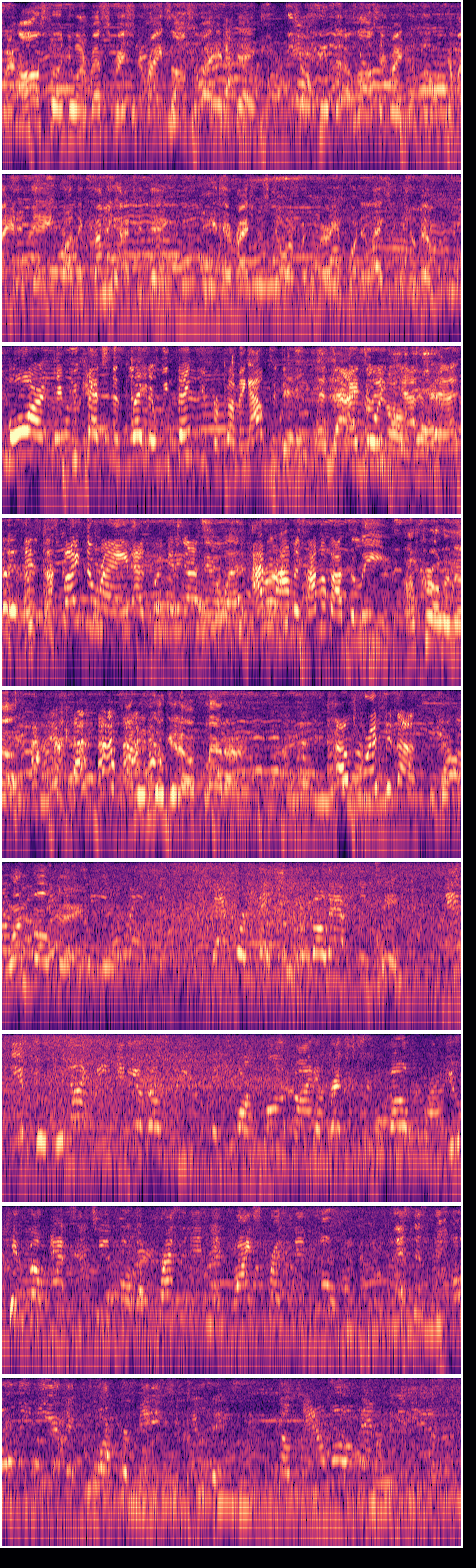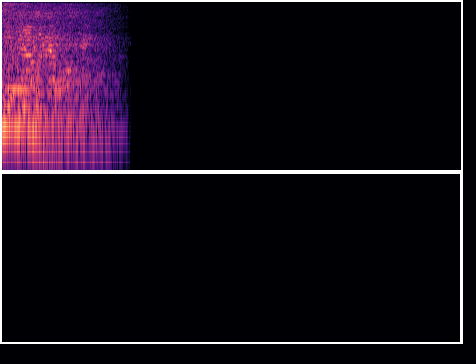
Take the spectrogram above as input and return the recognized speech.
We're also doing restoration of rights also out here today. So people that have lost their right to vote can come out here today, or they're coming out today to get their rights restored for the very important election in November. Or if you catch this later, we thank you for coming out today and doing all yeah, that. yeah. It- it- Despite the rain, about to leave. I'm curling up. I need to go get a flat iron. I'm freezing up. One, one vote day. that permits you to vote absentee. And if you do not meet any of those reasons that you are qualified and registered to vote, you can vote absentee for the president and vice president only. This is the only year that you are permitted to do this. So download that PDF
